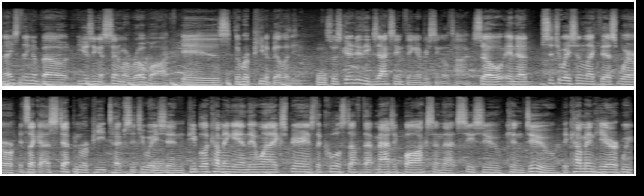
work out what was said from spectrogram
the nice thing about using a cinema robot is the repeatability. Mm. So it's going to do the exact same thing every single time. So in a situation like this where it's like a step and repeat type situation, mm. people are coming in, they want to experience the cool stuff that Magic Box and that Sisu can do. They come in here, we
